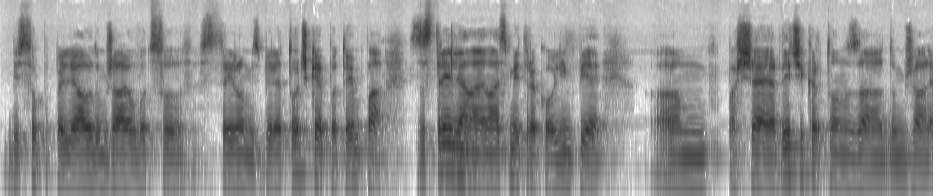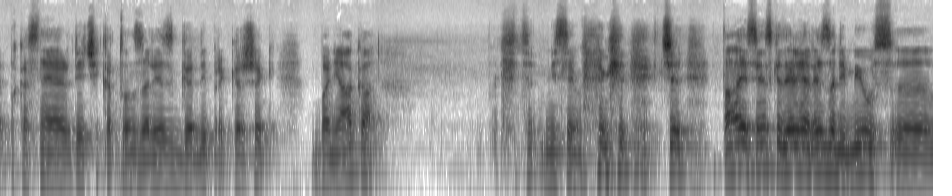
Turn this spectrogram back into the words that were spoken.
v bistvu popeljal domžale v vodstvo s strelom iz bele točke, potem pa zastreljena 11 metrov Olimpije, um, pa še rdeči karton za domžale, pa kasneje rdeči karton za res grdi prekršek Banjaka. Mislim, če ta jesenski del je res zanimiv, eh,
